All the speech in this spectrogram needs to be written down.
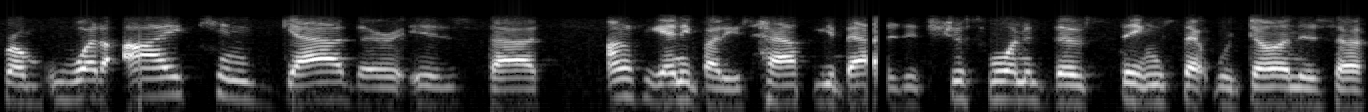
from what I can gather is that I don't think anybody's happy about it. It's just one of those things that were done as a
